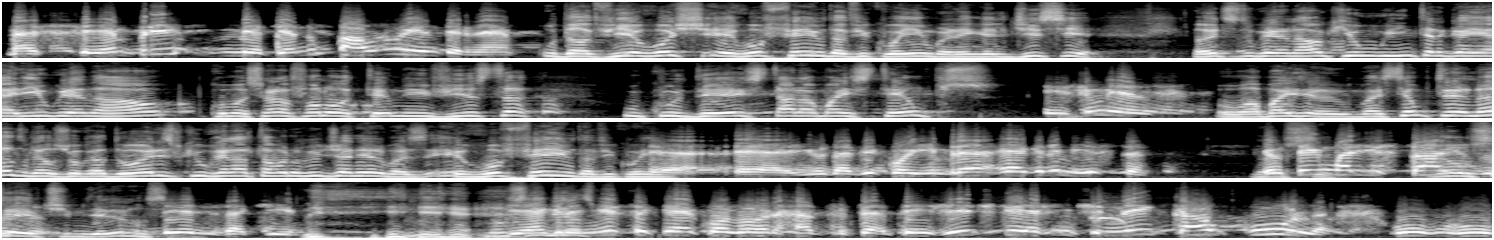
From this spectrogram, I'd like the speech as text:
mas sempre metendo pau no Inter, né? O Davi errou, errou feio, o Davi Coimbra, né? Ele disse antes do Grenal que o Inter ganharia o Grenal, como a senhora falou, tendo em vista o Cudê estar há mais tempos. Isso mesmo. Ou há mais, mais tempo treinando né, os jogadores, porque o Renato estava no Rio de Janeiro, mas errou feio o Davi Coimbra. É, é e o Davi Coimbra é gremista. Não eu sei. tenho uma listagem não sei, dos, o time dele, não sei. deles aqui. quem é gremista, quem é colorado. Tem gente que a gente nem calcula. O, o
